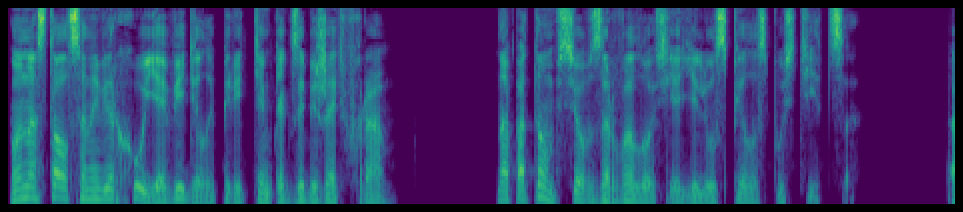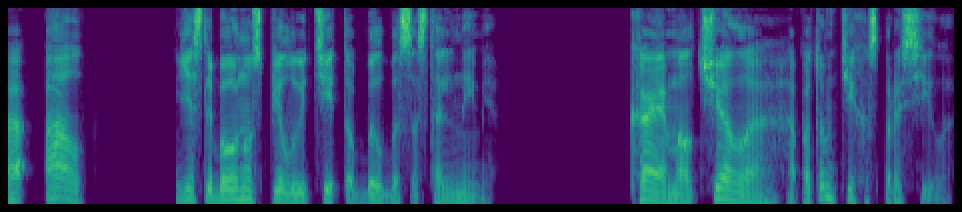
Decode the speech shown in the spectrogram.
Он остался наверху, я видела перед тем, как забежать в храм. А потом все взорвалось, я еле успела спуститься. А Ал, если бы он успел уйти, то был бы с остальными. Кая молчала, а потом тихо спросила.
